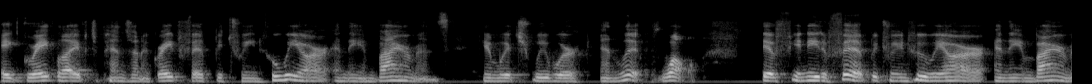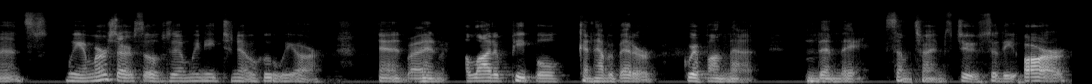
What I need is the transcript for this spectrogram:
a great life depends on a great fit between who we are and the environments in which we work and live. Well, if you need a fit between who we are and the environments we immerse ourselves in, we need to know who we are. And, right. and a lot of people can have a better grip on that mm-hmm. than they sometimes do. So the R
